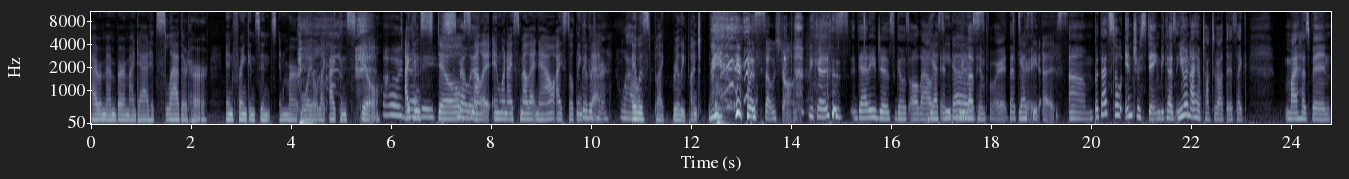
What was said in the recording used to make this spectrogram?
I remember my dad had slathered her in frankincense and myrrh oil. Like I can still, Oh, I can still Smell smell, it. it. And when I smell that now, I still think, Think of of that. her. Wow. It was like really pungent. it was so strong. because Daddy just goes all out. Yes, and he We love him for it. That's yes, great. he does. Um, but that's so interesting because you and I have talked about this. Like my husband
